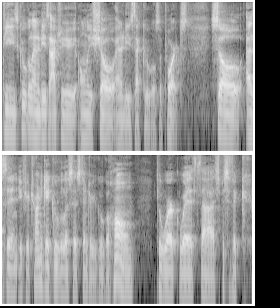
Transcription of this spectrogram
these Google entities actually only show entities that Google supports. So, as in, if you're trying to get Google Assistant or your Google Home to work with uh, specific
